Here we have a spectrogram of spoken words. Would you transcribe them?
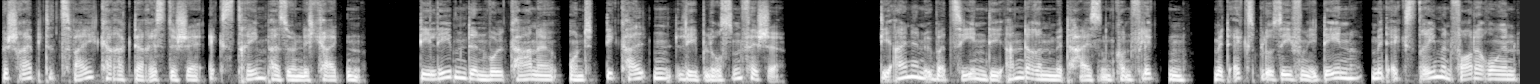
beschreibt zwei charakteristische Extrempersönlichkeiten, die lebenden Vulkane und die kalten, leblosen Fische. Die einen überziehen die anderen mit heißen Konflikten, mit explosiven Ideen, mit extremen Forderungen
